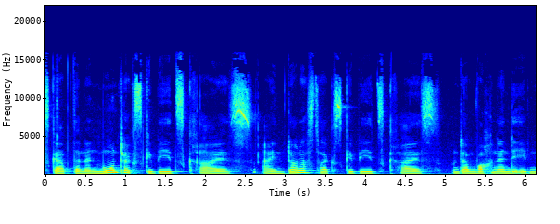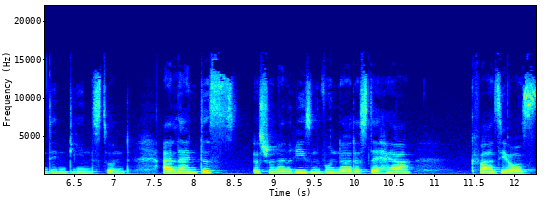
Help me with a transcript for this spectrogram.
es gab dann einen Montagsgebetskreis, einen Donnerstagsgebetskreis und am Wochenende eben den Dienst. Und allein das ist schon ein Riesenwunder, dass der Herr quasi aus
